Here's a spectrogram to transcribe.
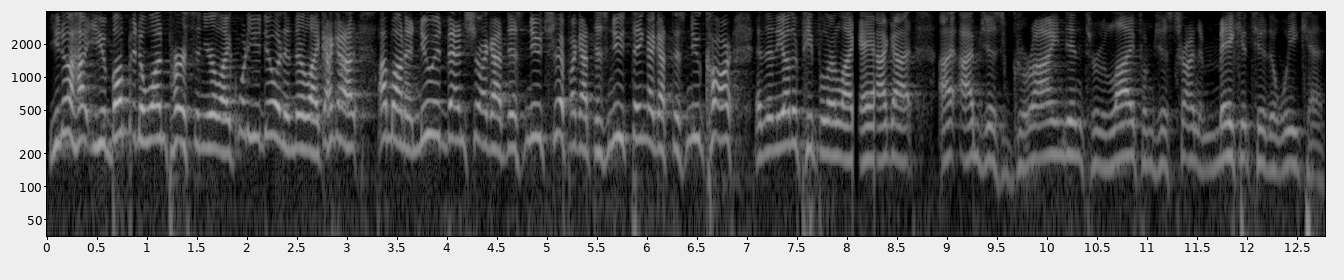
You know how you bump into one person, you're like, what are you doing? And they're like, I got, I'm on a new adventure. I got this new trip. I got this new thing. I got this new car. And then the other people are like, hey, I got, I, I'm just grinding through life. I'm just trying to make it to the weekend.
